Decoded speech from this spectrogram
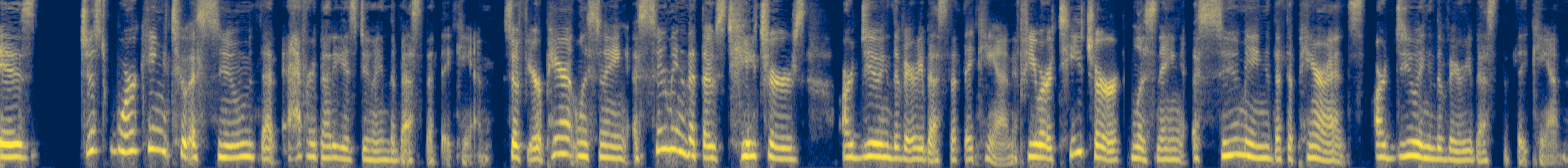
is just working to assume that everybody is doing the best that they can. So if you're a parent listening, assuming that those teachers are doing the very best that they can. If you are a teacher listening, assuming that the parents are doing the very best that they can.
